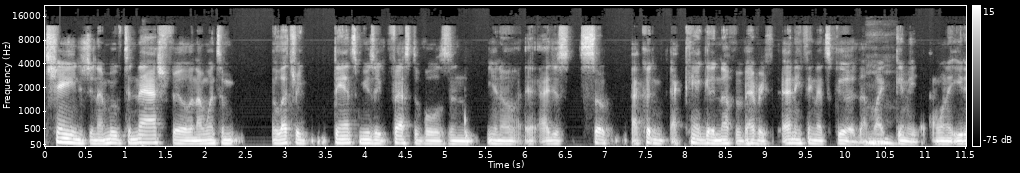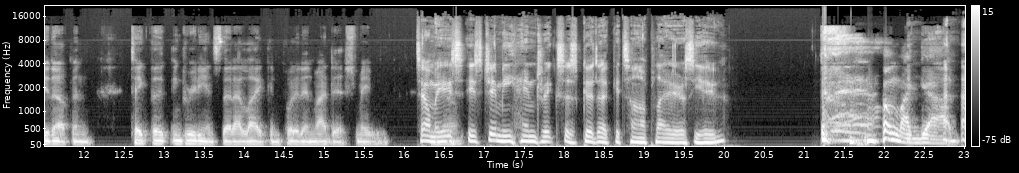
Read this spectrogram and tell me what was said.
changed and I moved to Nashville and I went to electric dance music festivals and you know i just so i couldn't i can't get enough of every anything that's good. I'm like mm. give me i want to eat it up. And take the ingredients that i like and put it in my dish maybe Tell me, is, is Jimi Hendrix as good a guitar player as you? oh my God.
